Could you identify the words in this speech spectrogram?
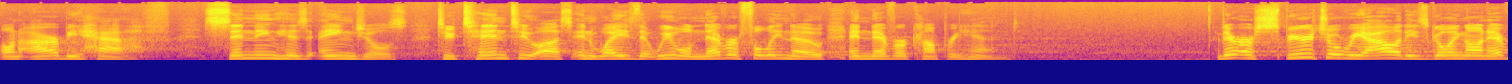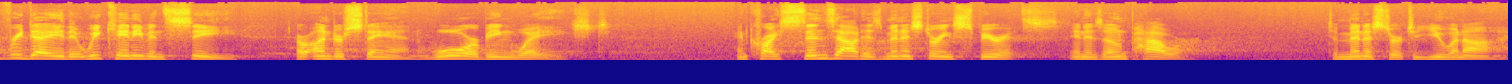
on our behalf, sending his angels to tend to us in ways that we will never fully know and never comprehend. There are spiritual realities going on every day that we can't even see or understand, war being waged. And Christ sends out his ministering spirits in his own power to minister to you and I.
